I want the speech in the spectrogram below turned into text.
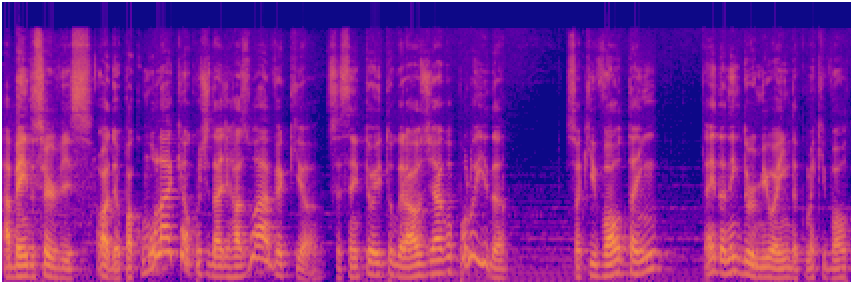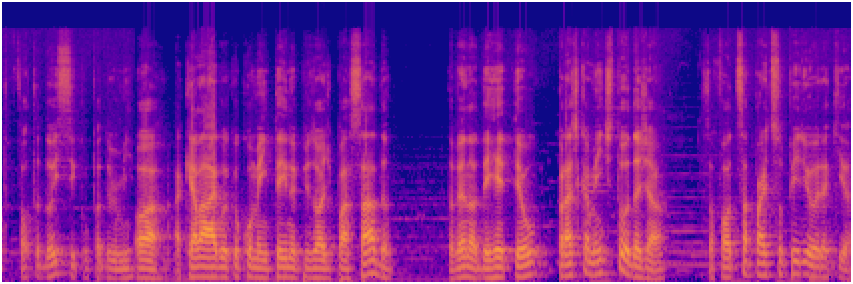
a bem do serviço. Ó, deu para acumular aqui uma quantidade razoável aqui, ó. 68 graus de água poluída. Isso aqui volta em... Ainda nem dormiu ainda, como é que volta? Falta dois ciclos para dormir. Ó, aquela água que eu comentei no episódio passado, tá vendo? Ó, derreteu praticamente toda já. Só falta essa parte superior aqui, ó.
